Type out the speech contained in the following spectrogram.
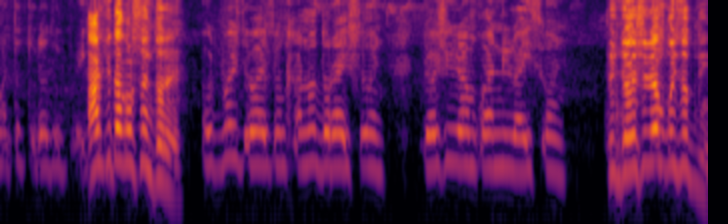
মারতে তোরা দুঃখ পাই আর কিতা করছুন তোরে? উঠবস দেওয়াইছুন খানো ধরাইছুন জয় শ্রীরাম কোয়ানি লইছুন। তুই জয় শ্রীরাম কইছত নি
